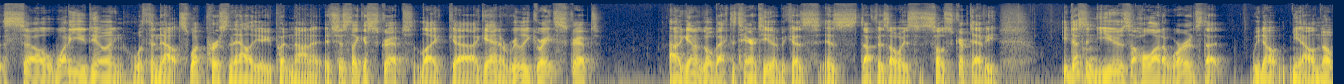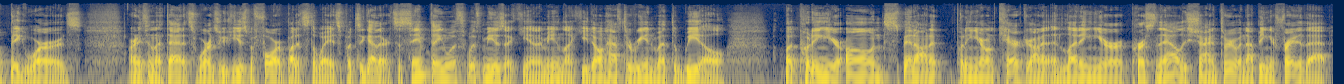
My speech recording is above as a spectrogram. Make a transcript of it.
so what are you doing with the notes? What personality are you putting on it? It's just like a script. Like uh, again, a really great script. Again, I'll go back to Tarantino because his stuff is always so script heavy. He doesn't use a whole lot of words that we don't, you know, no big words or anything like that. It's words we've used before, but it's the way it's put together. It's the same thing with with music. You know what I mean? Like you don't have to reinvent the wheel, but putting your own spin on it, putting your own character on it, and letting your personality shine through, and not being afraid of that,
